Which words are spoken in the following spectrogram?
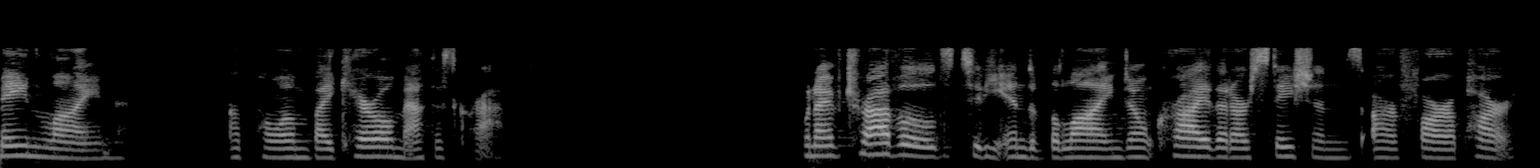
Main Line, a poem by Carol Mathis Craft. When I have traveled to the end of the line, don't cry that our stations are far apart,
